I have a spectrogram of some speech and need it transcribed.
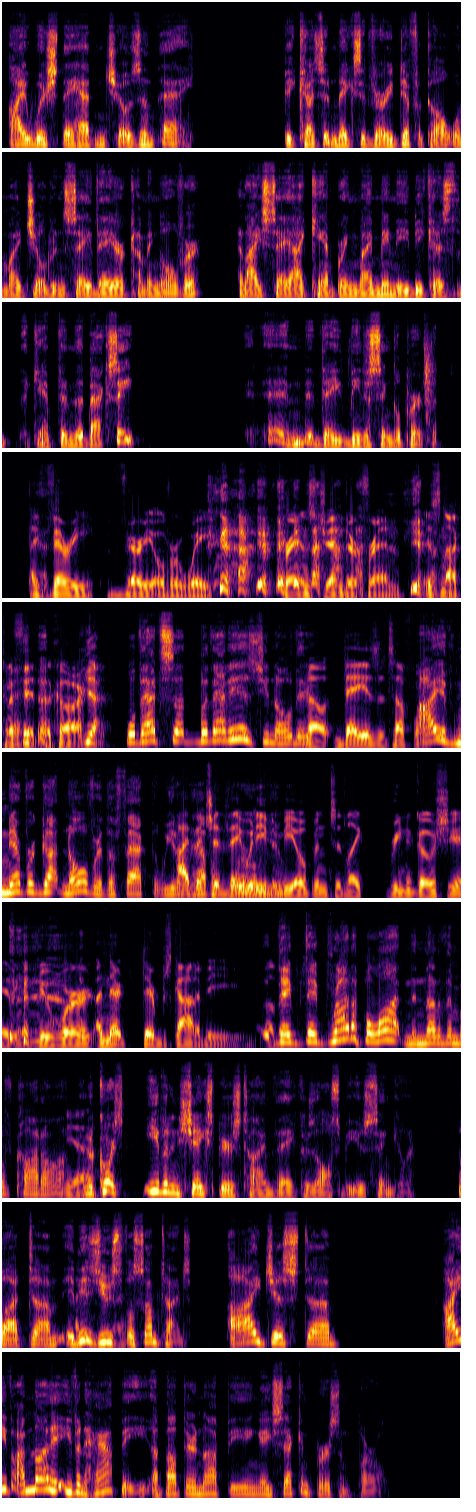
I wish they hadn't chosen they. because it makes it very difficult when my children say they are coming over and I say I can't bring my mini because I can't fit in the back seat. And they meet a single person. A very, very overweight transgender friend is not going to fit in the car. Yeah. Well, that's, uh, but that is, you know, No, they is a tough one. I have never gotten over the fact that we don't I have bet you they would even be open to like renegotiating a new word, and there there's got to be. They they brought up a lot, and then none of them have caught on. Yeah. And of course, even in Shakespeare's time, they could also be used singular. But um, it is useful sometimes. I just um, I I'm not even happy about there not being a second person plural.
